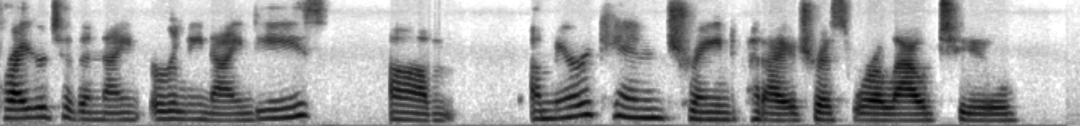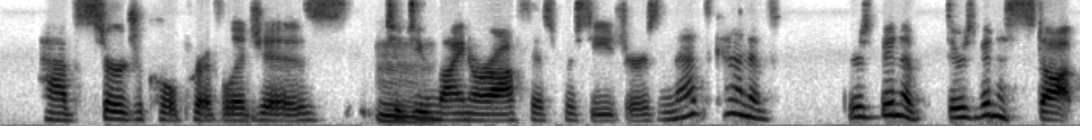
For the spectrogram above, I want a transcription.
prior to the nine, early 90s, um, American trained podiatrists were allowed to have surgical privileges mm. to do mm. minor office procedures. And that's kind of there's been a there's been a stop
